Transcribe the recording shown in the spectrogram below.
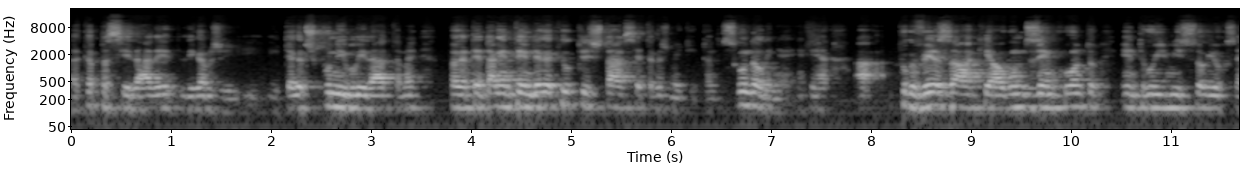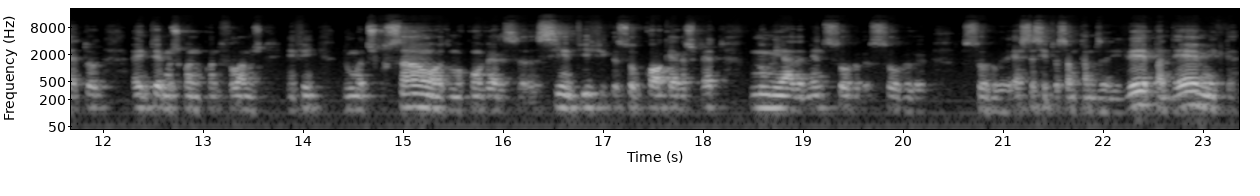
a capacidade, digamos, e, ter a disponibilidade também para tentar entender aquilo que lhe está a ser transmitido. Portanto, segunda linha, enfim, há, por vezes há aqui algum desencontro entre o emissor e o receptor, em termos, quando, quando falamos, enfim, de uma discussão ou de uma conversa científica sobre qualquer aspecto, nomeadamente sobre, sobre, sobre esta situação que estamos a viver, pandémica.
